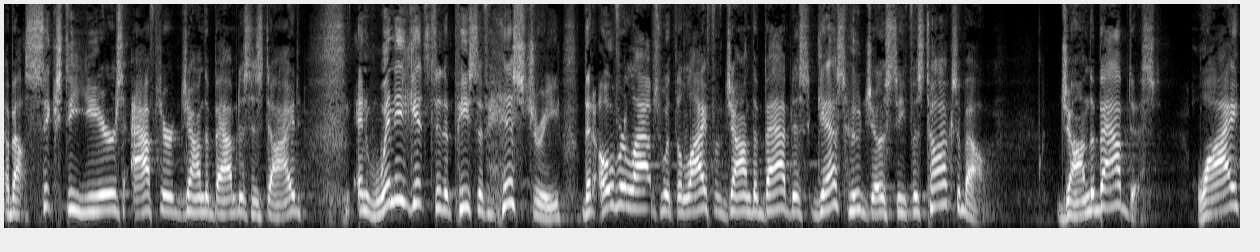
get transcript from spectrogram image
about 60 years after John the Baptist has died. And when he gets to the piece of history that overlaps with the life of John the Baptist, guess who Josephus talks about? John the Baptist. Why?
